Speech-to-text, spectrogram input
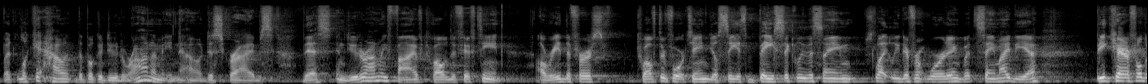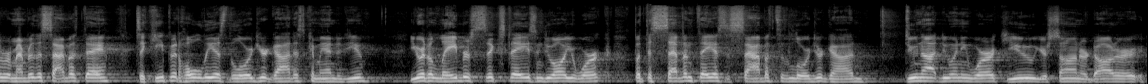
But look at how the book of Deuteronomy now describes this in Deuteronomy 5 12 to 15. I'll read the first 12 through 14. You'll see it's basically the same, slightly different wording, but same idea. Be careful to remember the Sabbath day, to keep it holy as the Lord your God has commanded you. You are to labor six days and do all your work, but the seventh day is the Sabbath to the Lord your God. Do not do any work, you, your son or daughter,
